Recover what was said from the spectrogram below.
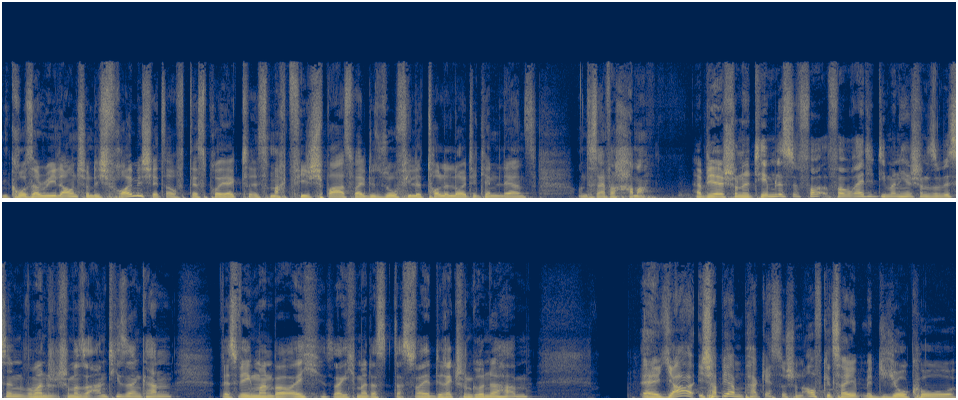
ein großer Relaunch und ich freue mich jetzt auf das Projekt. Es macht viel Spaß, weil du so viele tolle Leute kennenlernst und es ist einfach Hammer. Habt ihr schon eine Themenliste vor vorbereitet, die man hier schon so ein bisschen, wo man schon mal so anteasern kann, weswegen man bei euch, sage ich mal, dass, dass wir direkt schon Gründe haben? Äh, ja, ich habe ja ein paar Gäste schon aufgezeigt mit Joko.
